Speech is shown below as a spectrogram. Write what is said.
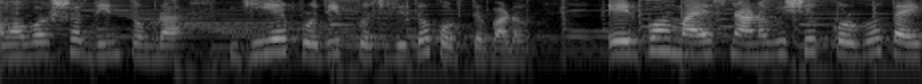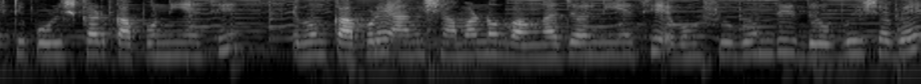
অমাবস্যার দিন তোমরা ঘিয়ের প্রদীপ প্রচলিত করতে পারো। এরপর মায়ের স্নানাভিষেক করব, তাই একটি পরিষ্কার কাপড় নিয়েছি এবং কাপড়ে আমি সামান্য গঙ্গা জল নিয়েছি এবং সুগন্ধির দ্রব্য হিসেবে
